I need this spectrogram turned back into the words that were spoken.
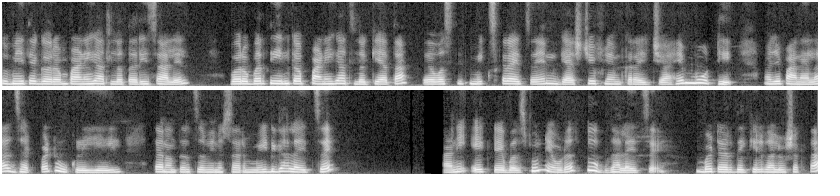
तुम्ही इथे गरम पाणी घातलं तरी चालेल. बरोबर तीन कप पाणी घातलं की आता व्यवस्थित मिक्स करायचं आहे आणि गॅसची फ्लेम करायची आहे मोठी. म्हणजे पाण्याला झटपट उकळी येईल. त्यानंतर चवीनुसार मीठ घालायचं आहे आणि एक टेबलस्पून एवढं तूप घालायचं आहे बटर देखील घालू शकता.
